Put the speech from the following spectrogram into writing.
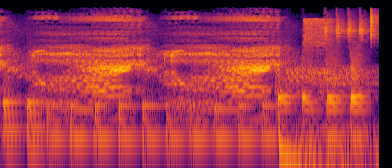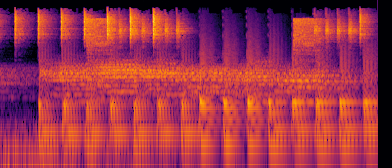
Thank you.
